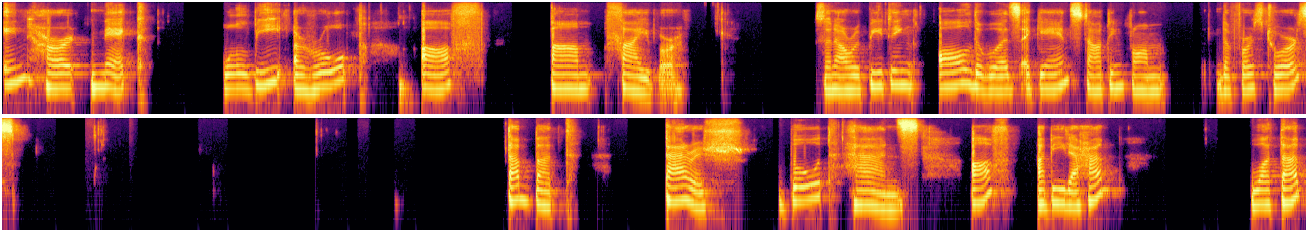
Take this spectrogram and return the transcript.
In her neck will be a rope of palm fiber. So now repeating all the words again, starting from the first words. Tabbat, perish, both hands of Abi Lahab, Watab,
